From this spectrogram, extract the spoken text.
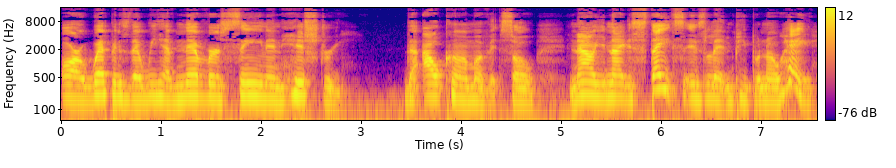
are weapons that we have never seen in history. The outcome of it. So now United States is letting people know, hey,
